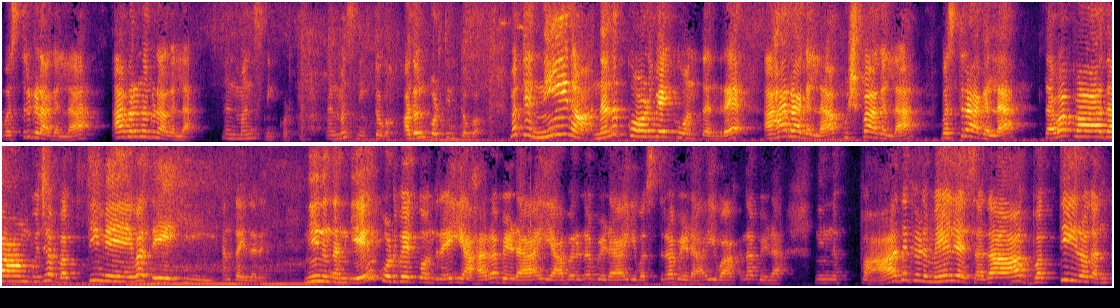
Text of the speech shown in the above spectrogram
ವಸ್ತ್ರಗಳಾಗಲ್ಲ, ಆಭರಣಗಳು ಆಗಲ್ಲ. ನನ್ನ ಮನ್ಸು ನೀ ಕೊಡ್ತೀನಿ. ನನ್ನ ಮನ್ಸು ನೀ ತಗೋ. ಅದೊಂದು ಕೊಡ್ತೀನಿ ತಗೋ. ಮತ್ತೆ ನೀನು ನನಗೆ ಕೊಡಬೇಕು ಅಂತಂದ್ರೆ ಆಹಾರ ಆಗಲ್ಲ, ಪುಷ್ಪ ಆಗಲ್ಲ, ವಸ್ತ್ರ ಆಗಲ್ಲ ತವಪಾದಾಂಬುಜ ಭಕ್ತಿಮೇವ ದೇಹಿ ಅಂತ ಇದ್ದಾರೆ ನೀನು ನನ್ಗೇನ್ ಕೊಡ್ಬೇಕು ಅಂದ್ರೆ ಈ ಆಹಾರ ಬೇಡ, ಈ ಆಭರಣ ಬೇಡ, ಈ ವಸ್ತ್ರ ಬೇಡ, ಈ ವಾಹನ ಬೇಡ. ನಿನ್ನ ಪಾದಗಳ ಮೇಲೆ ಸದಾ ಭಕ್ತಿ ಇರೋದಂತ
